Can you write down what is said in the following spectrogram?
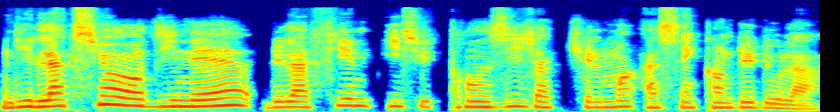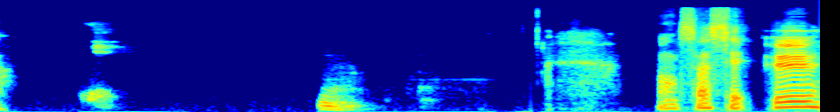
On dit l'action ordinaire de la firme I se transige actuellement à 52 dollars. Donc, ça, c'est E.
